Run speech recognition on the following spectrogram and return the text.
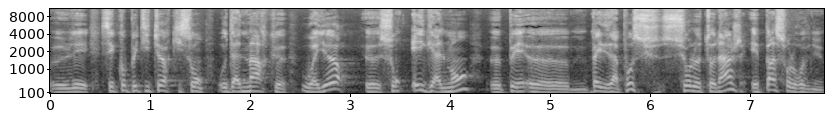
les, ces compétiteurs qui sont au Danemark ou ailleurs sont également payent des impôts sur le tonnage et pas sur le revenu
